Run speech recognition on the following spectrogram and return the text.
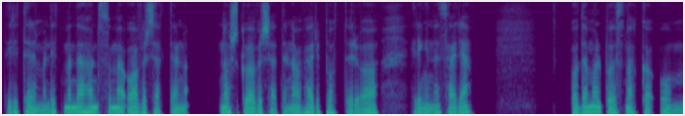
Det irriterer meg litt, men det er han som er oversetteren, norske oversetteren av Harry Potter og Ringenes herre. Og de holdt på å snakke om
